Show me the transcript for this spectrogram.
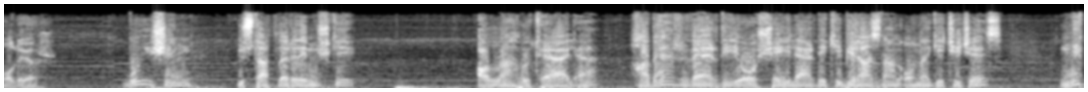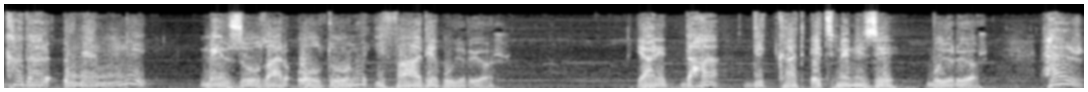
oluyor? Bu işin üstadları demiş ki Allahu Teala haber verdiği o şeylerdeki birazdan ona geçeceğiz. Ne kadar önemli mevzular olduğunu ifade buyuruyor. Yani daha dikkat etmemizi buyuruyor. Her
